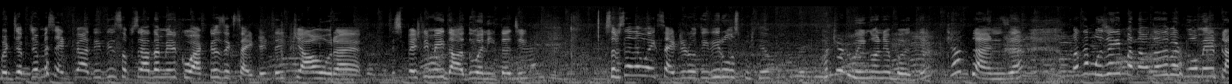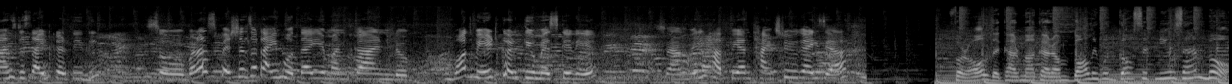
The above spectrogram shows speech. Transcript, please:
बट जब जब मैं सेट पे आती थी, सबसे ज़्यादा मेरे को एक्टर्स एक्साइटेड थे, क्या हो रहा है? स्पेशली मेरी दादू अनीता जी। सबसे ज़्यादा वो एक्साइटेड होती थी रोज़ पूछते what you doing on your birthday क्या प्लान्स है? मतलब मुझे नहीं पता होता था बट वो मेरे प्लान्स डिसाइड करती थी। सो so, बड़ा स्पेशल सा टाइम होता है ये मंथ का एंड बहुत वेट करती हूँ मैं इसके लिए। So I am very happy and thanks to you guys यार For all the Garma Garam Bollywood gossip news and more,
